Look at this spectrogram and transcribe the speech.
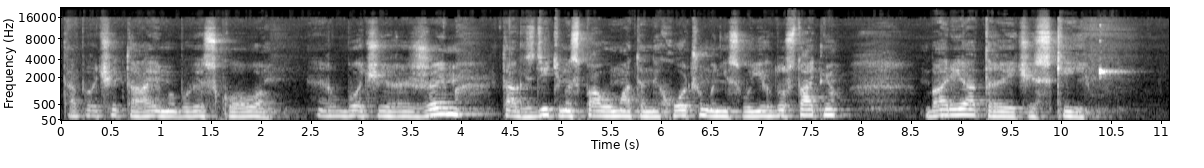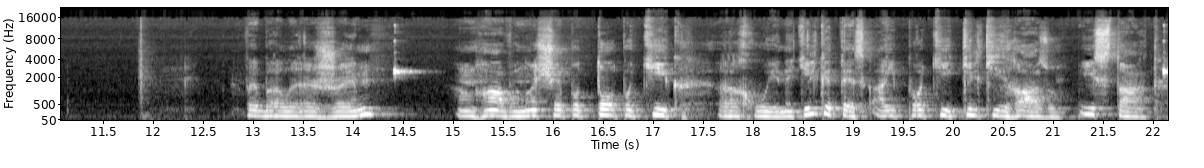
Та прочитаємо обов'язково. Робочий режим. Так, з дітьми справу мати не хочу, мені своїх достатньо. Баріатричний. Вибрали режим. Ага, воно ще потік рахує. Не тільки тиск, а й протік, кількість газу. І старт.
